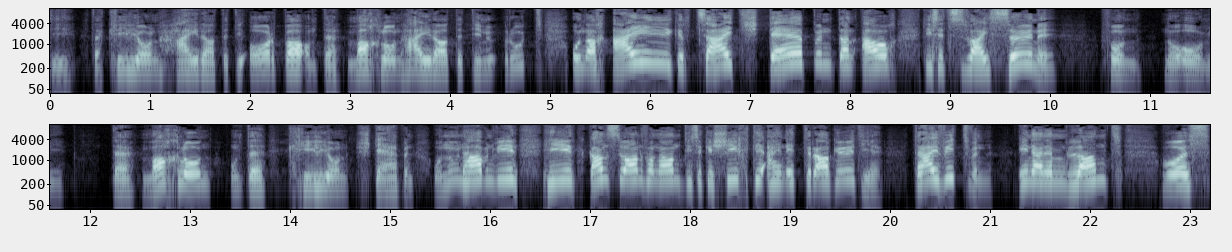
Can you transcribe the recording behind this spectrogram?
die der Kilion heiratet die Orpa und der Machlon heiratet die Ruth. Und nach einiger Zeit sterben dann auch diese zwei Söhne von Noomi. Der Machlon und der Kilion sterben. Und nun haben wir hier ganz zu Anfang an diese Geschichte eine Tragödie. Drei Witwen in einem Land, wo es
